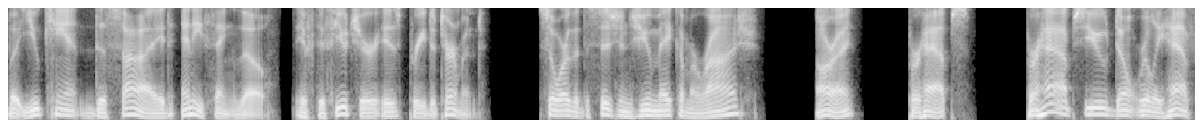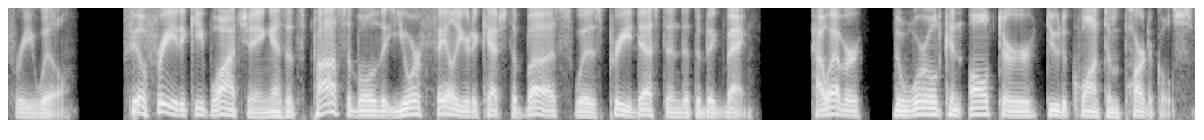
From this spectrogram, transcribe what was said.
But you can't decide anything, though, if the future is predetermined. So are the decisions you make a mirage? All right, perhaps. Perhaps you don't really have free will. Feel free to keep watching, as it's possible that your failure to catch the bus was predestined at the Big Bang. However, the world can alter due to quantum particles.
